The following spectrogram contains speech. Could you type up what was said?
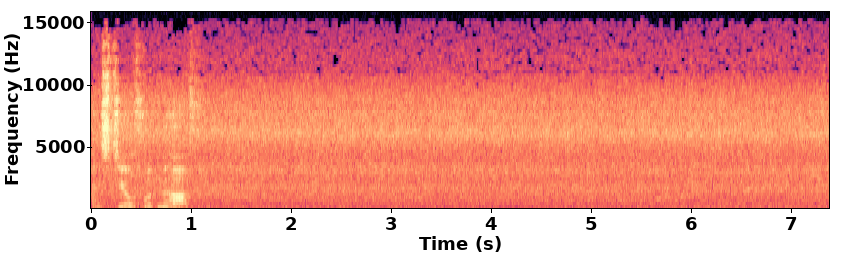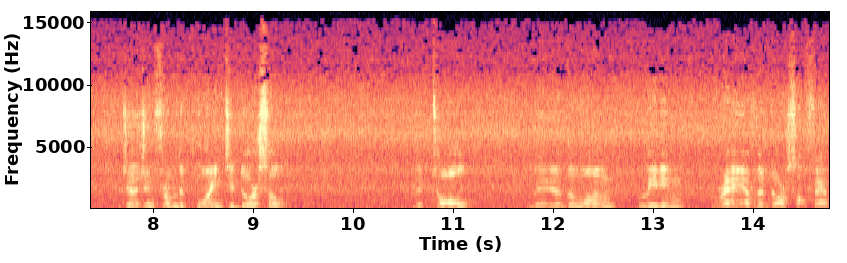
And still foot and a half. Judging from the pointy dorsal, the tall, the, the long leading ray of the dorsal fin,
